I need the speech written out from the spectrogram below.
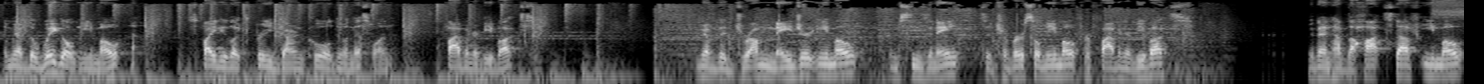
Then we have the wiggle emote. Spidey looks pretty darn cool doing this one. 500 V bucks. We have the drum major emote from season 8. It's a traversal emote for 500 V bucks. We then have the hot stuff emote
